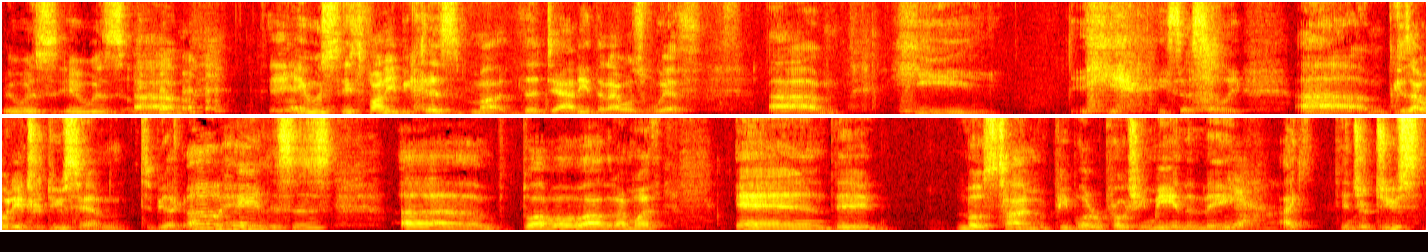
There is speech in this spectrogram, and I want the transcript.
it was. It was. Um, it was. It's funny because my, the daddy that I was with, um, he, he he's so silly. Because I would introduce him to be like, oh hey, this is um, blah blah blah that I'm with, and the most time people are approaching me, and then they Yeah. I introduce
